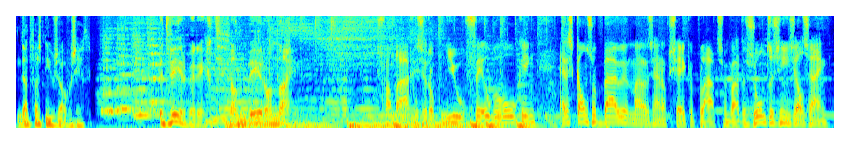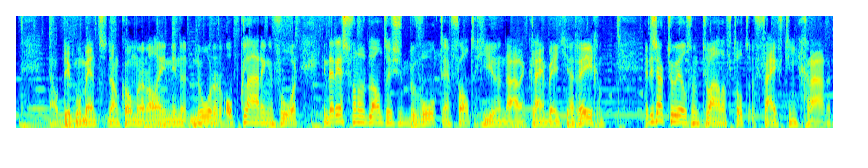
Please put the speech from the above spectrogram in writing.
En dat was het nieuwsoverzicht. Het weerbericht van Weer Online. Vandaag is er opnieuw veel bewolking. Er is kans op buien, maar er zijn ook zeker plaatsen waar de zon te zien zal zijn. Nou, op dit moment dan komen er alleen in het noorden opklaringen voor. In de rest van het land is het bewolkt en valt hier en daar een klein beetje regen. Het is actueel zo'n 12 tot 15 graden.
